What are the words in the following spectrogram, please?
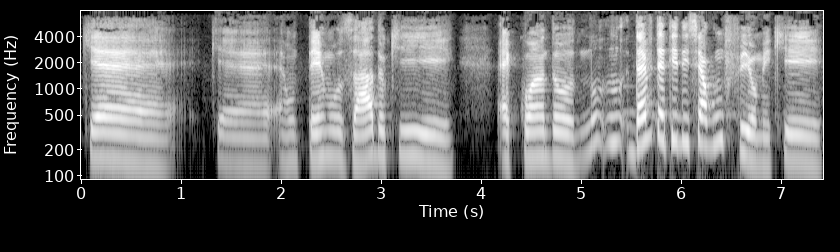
Que é que é, é um termo usado que é quando. Deve ter tido isso em algum filme, que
